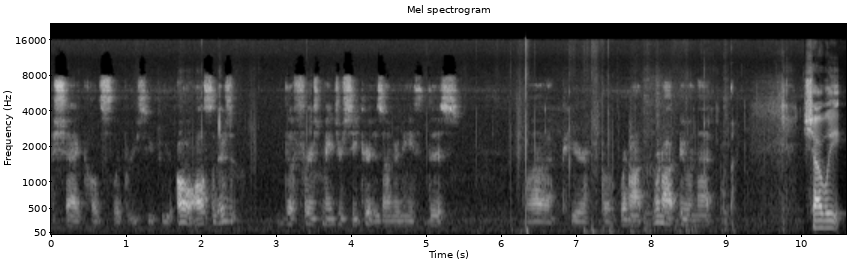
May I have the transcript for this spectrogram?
a shack called Slippery Seafood. Oh, also, there's a, the first major secret is underneath this uh, pier, but we're not we're not doing that. Shall we?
